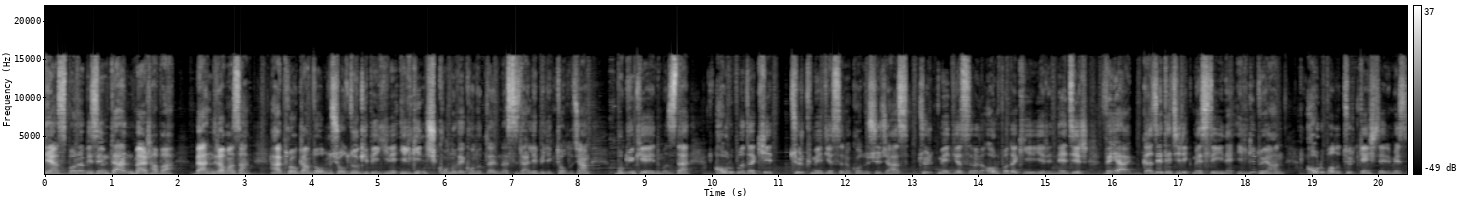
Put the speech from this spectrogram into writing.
Diaspora Bizim'den merhaba. Ben Ramazan. Her programda olmuş olduğu gibi yine ilginç konu ve konuklarımla sizlerle birlikte olacağım. Bugünkü yayınımızda Avrupa'daki Türk medyasını konuşacağız. Türk medyasının Avrupa'daki yeri nedir veya gazetecilik mesleğine ilgi duyan Avrupalı Türk gençlerimiz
